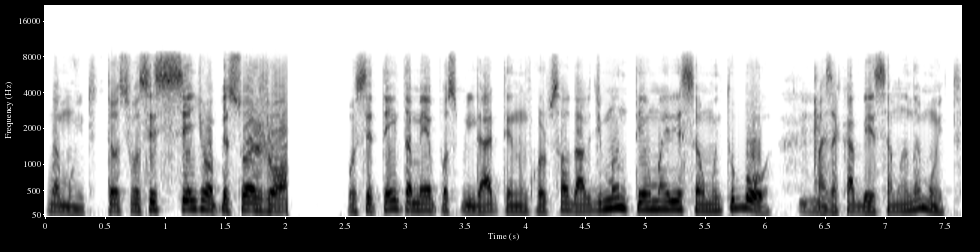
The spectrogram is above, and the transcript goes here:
muda muito. Então, se você se sente uma pessoa jovem, você tem também a possibilidade, tendo um corpo saudável, de manter uma ereção muito boa. Uhum. Mas a cabeça manda muito.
